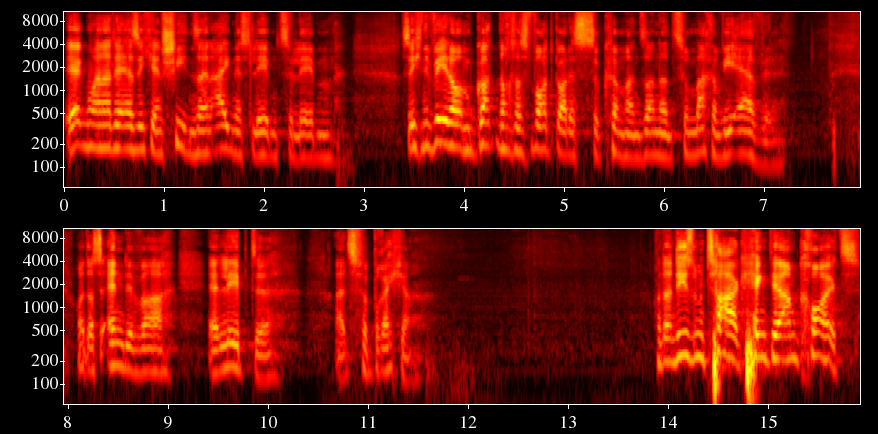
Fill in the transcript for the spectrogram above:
Irgendwann hatte er sich entschieden, sein eigenes Leben zu leben, sich weder um Gott noch das Wort Gottes zu kümmern, sondern zu machen, wie er will. Und das Ende war, er lebte als Verbrecher. Und an diesem Tag hängt er am Kreuz.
